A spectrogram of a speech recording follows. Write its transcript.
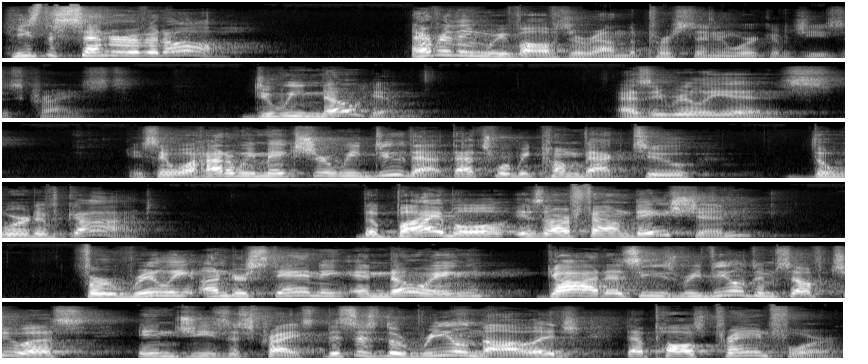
he's the center of it all. Everything revolves around the person and work of Jesus Christ. Do we know him as he really is? You say, well, how do we make sure we do that? That's where we come back to the Word of God. The Bible is our foundation for really understanding and knowing God as He's revealed Himself to us in Jesus Christ. This is the real knowledge that Paul's praying for.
